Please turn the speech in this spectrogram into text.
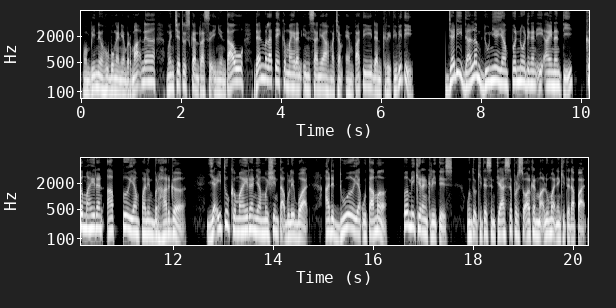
membina hubungan yang bermakna, mencetuskan rasa ingin tahu dan melatih kemahiran insaniah macam empati dan kreativiti. Jadi dalam dunia yang penuh dengan AI nanti, kemahiran apa yang paling berharga? Iaitu kemahiran yang mesin tak boleh buat. Ada dua yang utama, pemikiran kritis untuk kita sentiasa persoalkan maklumat yang kita dapat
